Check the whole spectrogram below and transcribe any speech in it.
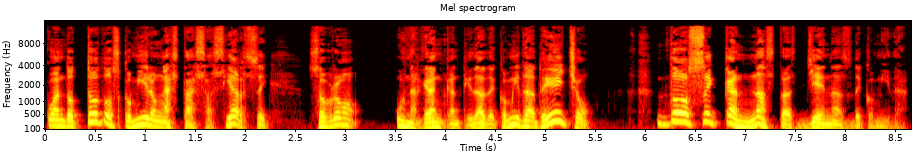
Cuando todos comieron hasta saciarse, sobró una gran cantidad de comida. De hecho, doce canastas llenas de comida.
